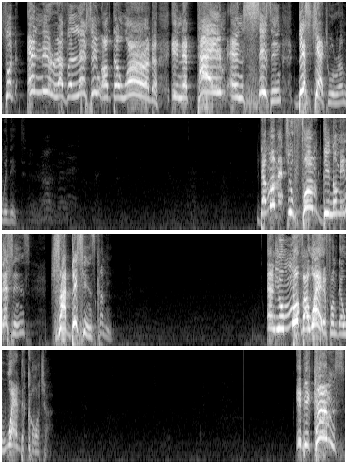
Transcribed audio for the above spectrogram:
So any revelation of the word in a time and season, this church will run with it. The moment you form denominations, traditions come in. And you move away from the word culture. It becomes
